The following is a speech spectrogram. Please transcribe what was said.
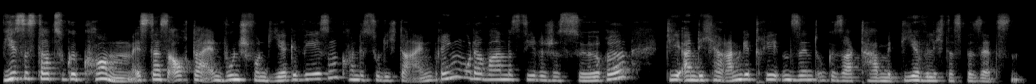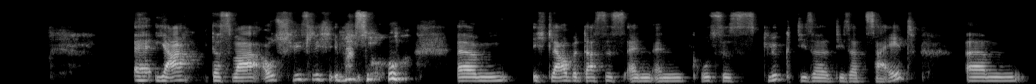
wie ist es dazu gekommen? Ist das auch da ein Wunsch von dir gewesen? Konntest du dich da einbringen oder waren das die Regisseure, die an dich herangetreten sind und gesagt haben, mit dir will ich das besetzen? Äh, ja, das war ausschließlich immer so. Ähm, ich glaube, das ist ein, ein großes Glück dieser, dieser Zeit. Ähm,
